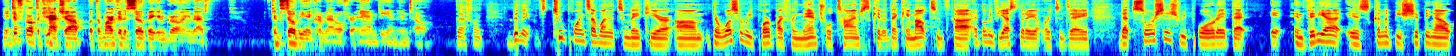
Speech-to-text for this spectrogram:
be difficult to catch up, but the market is so big and growing that it can still be incremental for AMD and Intel. Definitely. Billy, two points I wanted to make here. Um, there was a report by Financial Times that came out, to, uh, I believe, yesterday or today, that sources reported that it, NVIDIA is going to be shipping out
